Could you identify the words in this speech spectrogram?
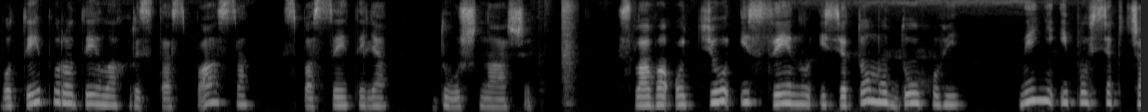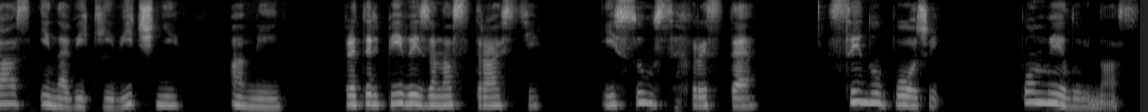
бо Ти породила Христа Спаса, Спасителя душ наших. Слава Отцю і Сину, і Святому Духові, нині і повсякчас, і на віки вічні. Амінь. Претерпівий за нас страсті, Ісус Христе, Сину Божий, помилуй нас.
